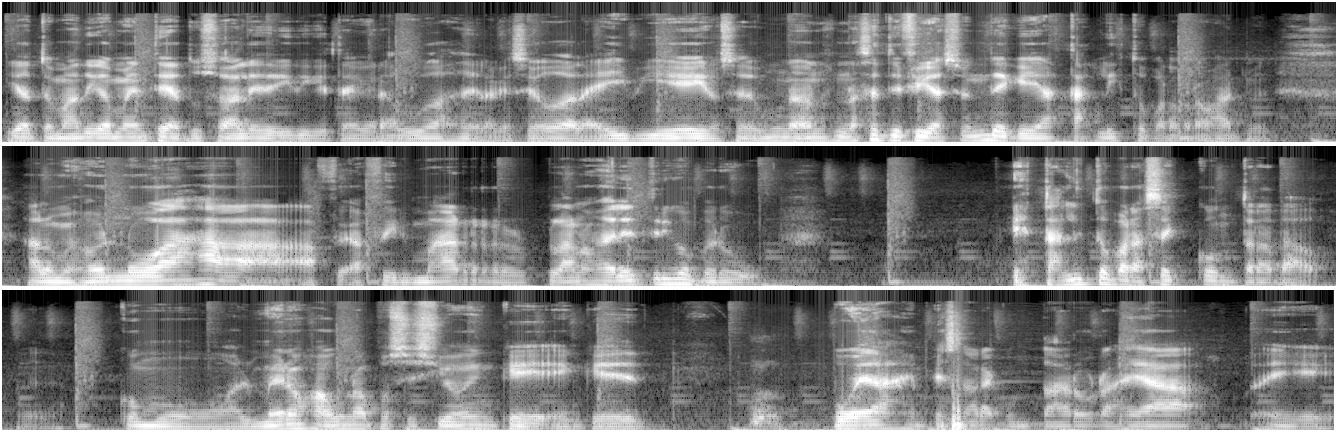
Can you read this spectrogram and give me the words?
y automáticamente ya tú sales y te gradúas de la que sea de la ABA, no sé, una, una, certificación de que ya estás listo para trabajar. A lo mejor no vas a, a, firmar planos eléctricos, pero estás listo para ser contratado, como al menos a una posición en que, en que puedas empezar a contar horas ya eh,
